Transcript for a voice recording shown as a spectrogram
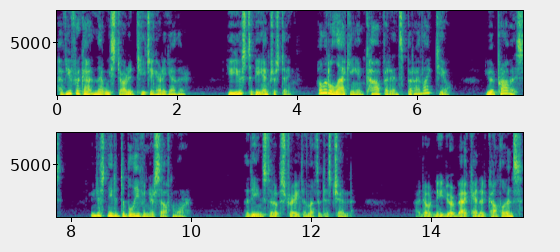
Have you forgotten that we started teaching her together? You used to be interesting, a little lacking in confidence, but I liked you. You had promise. You just needed to believe in yourself more. The dean stood up straight and lifted his chin. I don't need your backhanded compliments.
